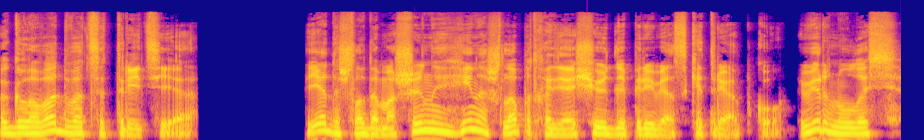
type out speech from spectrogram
Глава 23. Я дошла до машины и нашла подходящую для перевязки тряпку. Вернулась,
